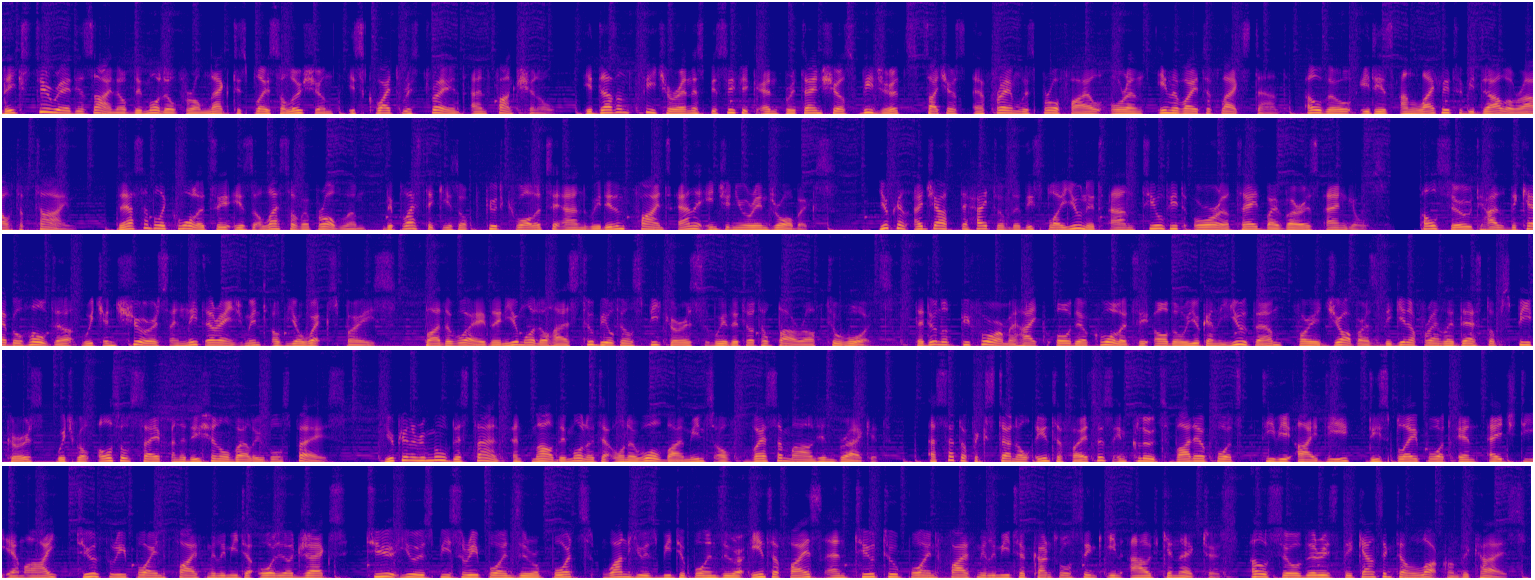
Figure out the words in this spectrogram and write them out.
The exterior design of the model from NEC Display Solution is quite restrained and functional. It doesn't feature any specific and pretentious widgets such as a frameless profile or an innovative leg stand, although it is unlikely to be dull or out of time. The assembly quality is less of a problem, the plastic is of good quality and we didn't find any engineering drawbacks. You can adjust the height of the display unit and tilt it or rotate by various angles. Also, it has the cable holder, which ensures a neat arrangement of your workspace. By the way, the new model has two built-in speakers with a total power of 2 watts. They do not perform a high audio quality, although you can use them for a job as beginner-friendly desktop speakers, which will also save an additional valuable space. You can remove the stand and mount the monitor on a wall by means of VESA mounting bracket. A set of external interfaces includes video ports DVI-D, DisplayPort and HDMI, two 3.5mm audio jacks, two USB 3.0 ports, one USB 2.0 interface and two 2.5mm ControlSync in-out connectors. Also, there is the Kensington lock on the case.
